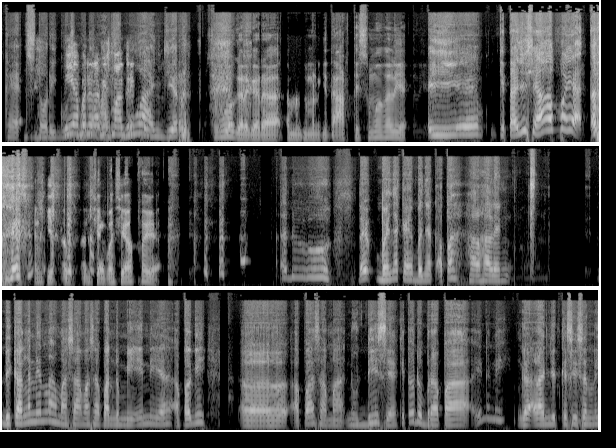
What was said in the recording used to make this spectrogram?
kayak story gue Iya, bener, habis maghrib tuh. anjir. Semua gara-gara teman-teman kita artis semua kali ya. Iya, kita aja siapa ya? Yang kita bukan siapa-siapa ya. Aduh, tapi banyak kayak banyak apa hal-hal yang dikangenin lah masa-masa pandemi ini ya. Apalagi eh apa sama nudis ya. Kita udah berapa ini nih nggak lanjut ke season 5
